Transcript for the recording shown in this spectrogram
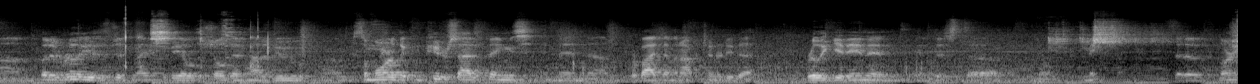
Um, but it really is just nice to be able to show them how to do um, some more of the computer side of things and then um, provide them an opportunity to really get in and, and just uh, you know, make instead of learning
